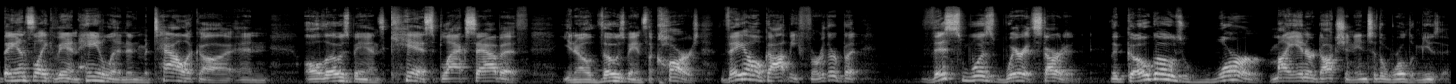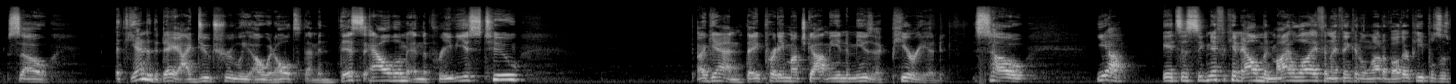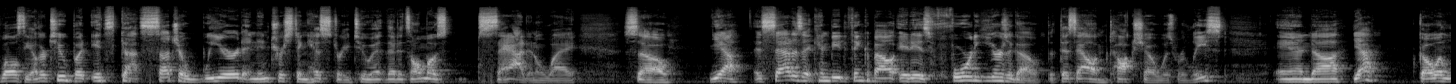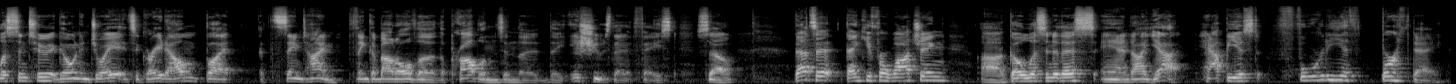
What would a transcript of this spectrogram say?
bands like Van Halen and Metallica and all those bands, Kiss, Black Sabbath, you know, those bands, the Cars, they all got me further, but this was where it started. The Go Go's were my introduction into the world of music. So at the end of the day, I do truly owe it all to them. And this album and the previous two, again, they pretty much got me into music, period. So, yeah, it's a significant album in my life, and I think in a lot of other people's as well as the other two, but it's got such a weird and interesting history to it that it's almost sad in a way. So, yeah, as sad as it can be to think about, it is 40 years ago that this album, Talk Show, was released. And uh, yeah, go and listen to it, go and enjoy it. It's a great album, but at the same time, think about all the, the problems and the, the issues that it faced. So that's it. Thank you for watching. Uh, go listen to this, and uh, yeah, happiest 40th birthday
